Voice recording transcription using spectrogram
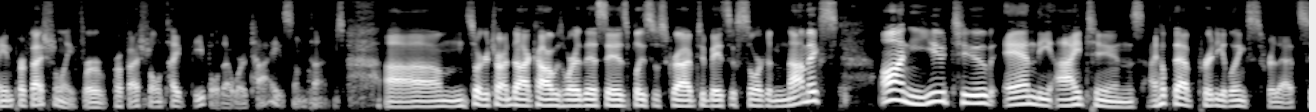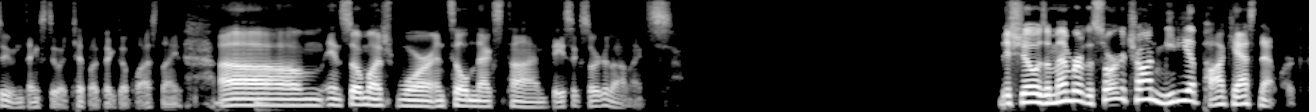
I mean, professional professionally for professional type people that wear ties sometimes. Um, Sorgatron.com is where this is. Please subscribe to Basic Sorgonomics on YouTube and the iTunes. I hope to have pretty links for that soon, thanks to a tip I picked up last night. Um, and so much more. Until next time, Basic Sorgonomics. This show is a member of the Sorgatron Media Podcast Network.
